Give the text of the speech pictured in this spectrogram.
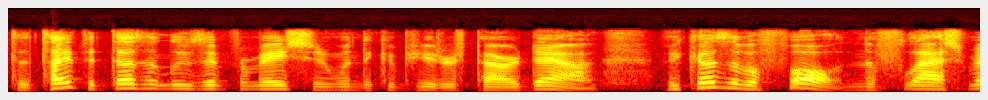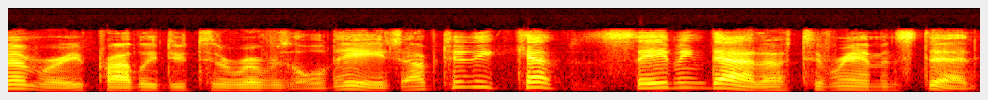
the type that doesn't lose information when the computer is powered down. Because of a fault in the flash memory, probably due to the rover's old age, Opportunity kept saving data to RAM instead,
